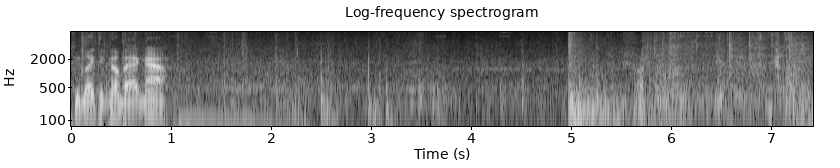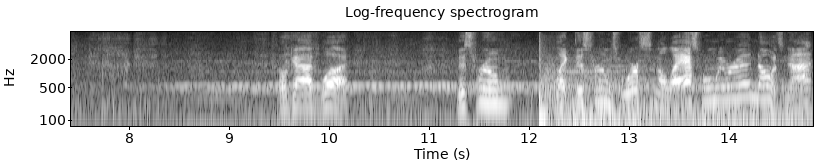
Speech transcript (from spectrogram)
Too late to go back now. Fuck. Oh god, what? This room, like this room's worse than the last one we were in? No, it's not.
